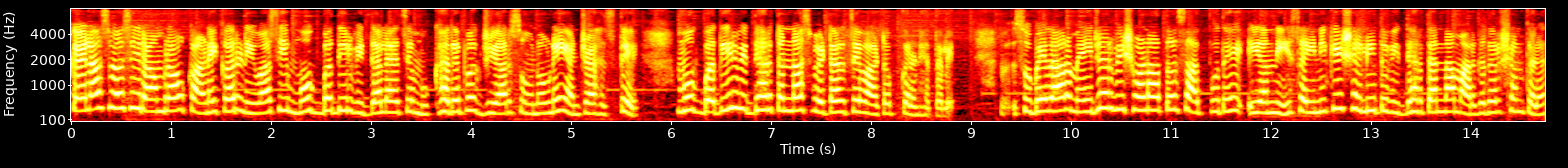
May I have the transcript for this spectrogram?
कैलासवासी रामराव काणेकर निवासी मूकबधीर विद्यालयाचे मुख्याध्यापक जी आर सोनवणे यांच्या हस्ते मूकबधीर विद्यार्थ्यांना स्वेटरचे वाटप करण्यात आले. सुभेदार मेजर विश्वनाथ सातपुते यांनी सैनिकी शैलीत विद्यार्थ्यांना मार्गदर्शन करत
